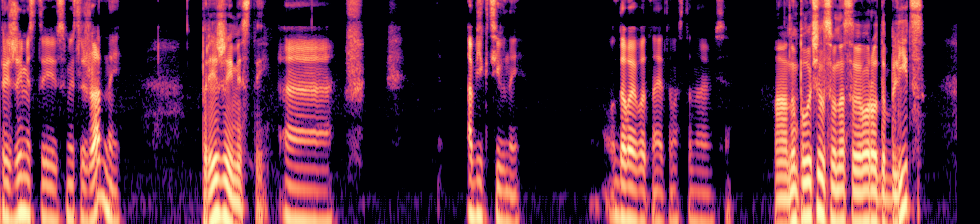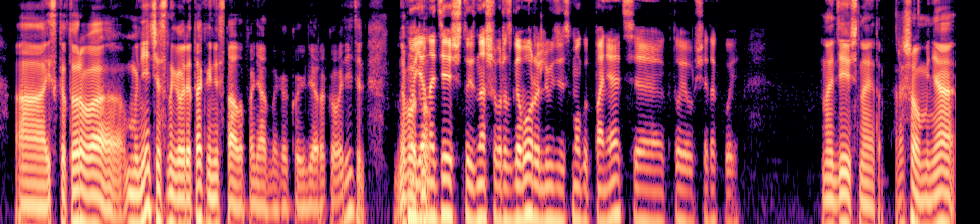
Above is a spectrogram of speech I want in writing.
Прижимистый в смысле жадный? Прижимистый. А, объективный. Давай вот на этом остановимся. А, ну, получился у нас своего рода блиц, а, из которого мне, честно говоря, так и не стало понятно, какой Илья руководитель. Ну, вот, я но... надеюсь, что из нашего разговора люди смогут понять, э, кто я вообще такой. Надеюсь на это. Хорошо, у меня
